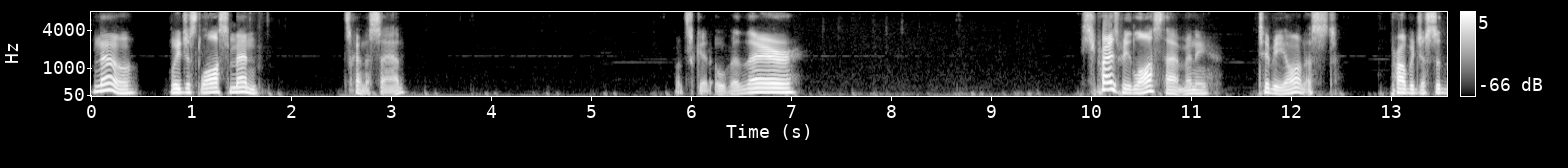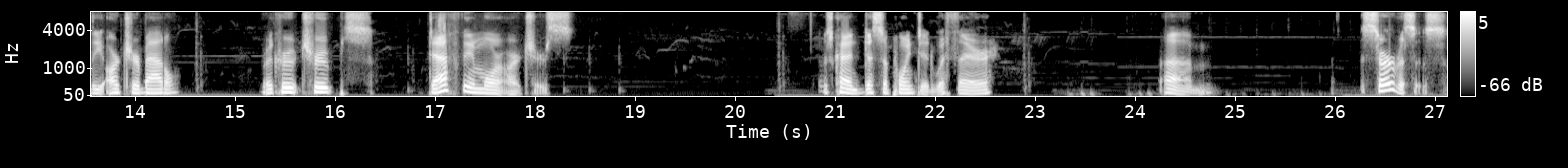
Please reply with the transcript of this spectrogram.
No, we just lost men. It's kind of sad. Let's get over there. Surprised we lost that many, to be honest. Probably just in the archer battle. Recruit troops. Definitely more archers. I was kind of disappointed with their um services.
